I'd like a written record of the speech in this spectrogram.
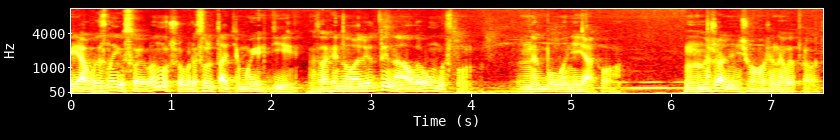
Я визнаю свою вину, що в результаті моїх дій загинула людина, але умислу не було ніякого. На жаль, нічого вже не виправити.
